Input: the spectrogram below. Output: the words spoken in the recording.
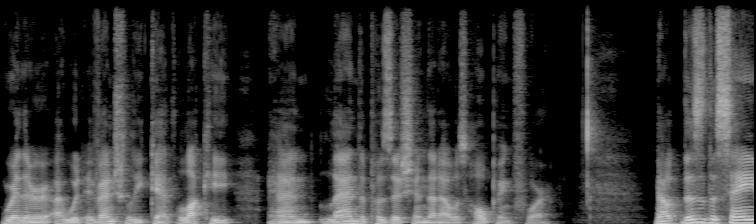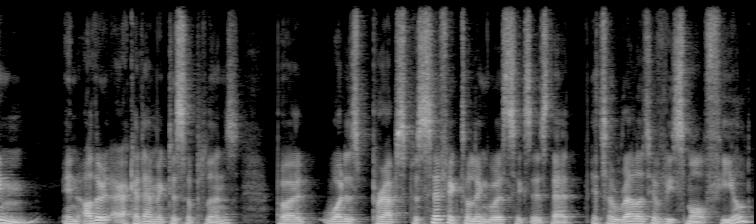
whether I would eventually get lucky and land the position that I was hoping for. Now, this is the same in other academic disciplines, but what is perhaps specific to linguistics is that it's a relatively small field.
